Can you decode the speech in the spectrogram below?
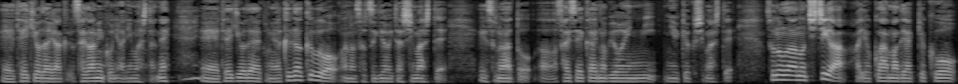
えー、帝京大学相模湖にありましたね、はい、えー、帝京大学の薬学部をあの卒業いたしまして、えー、その後あ、再生会の病院に入局しまして、その後あの父が横浜で薬局を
